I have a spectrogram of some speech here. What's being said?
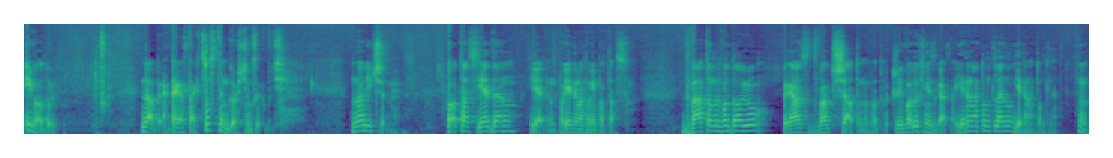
I wodór. Dobra, teraz tak, co z tym gościem zrobić? No liczymy. Potas 1, 1, po jednym atomie potasu. Dwa atomy wodoru, raz, dwa, trzy atomy wodoru. Czyli wodór się nie zgadza. Jeden atom tlenu, jeden atom tlenu. Hm.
